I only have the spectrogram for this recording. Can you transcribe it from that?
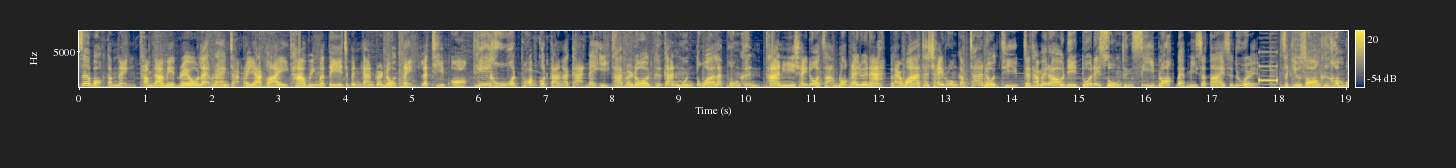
เซอร์บอกตำแหน่งทำดาเมจเร็วและแรงจากระยะไกลท่าวิ่งมาตีจะเป็นการกระโดดเตะและถีบออกเท่โคตรพร้อมกดกลางอากาศได้อีกท่ากระโดดคือการหมุนตัวและพุ่งขึ้นท่านี้ใช้โดด 3 บล็อกได้ด้วยนะ แปลว่าถ้าใช้รวมกับท่าโดดถีบ จะทำให้เราดีดตัวได้สูงถึง 4 บล็อกแบบมีสไตล์ซะด้วย สกิล 2 คือคอมโบ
